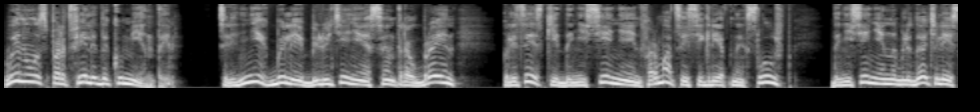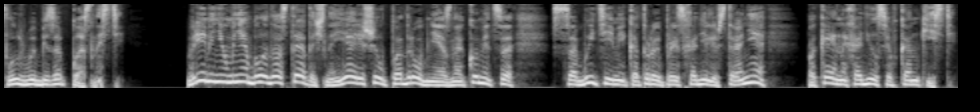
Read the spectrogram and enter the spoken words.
вынул из портфеля документы. Среди них были бюллетени Central Brain, полицейские донесения, информация секретных служб, донесения наблюдателей службы безопасности. Времени у меня было достаточно, и я решил подробнее ознакомиться с событиями, которые происходили в стране, пока я находился в Конкисте.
